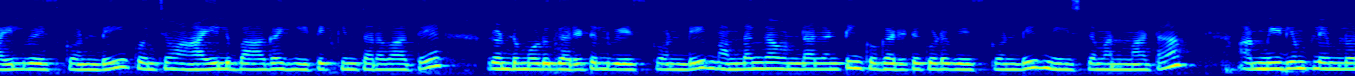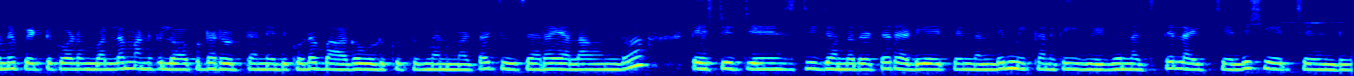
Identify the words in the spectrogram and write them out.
ఆయిల్ వేసుకోండి. కొంచెం ఆయిల్ బాగా హీట్ ఎక్కిన తర్వాతే రెండు మూడు గరిటెలు వేసుకోండి. మందంగా ఉండాలంటే ఇంకో గరిటె కూడా వేసుకోండి. మీ ఇష్టం అనమాట ఆ మీడియం ఫ్లేమ్లోనే పెట్టుకోవడం వల్ల మనకి లోపల రొట్టె అనేది కూడా బాగా ఉడుకుతుందనమాట చూసారా ఎలా ఉందో? టేస్టీ టేస్టీ జొన్న రొట్టె రెడీ అయిపోయిందండి. మీకు కనుక ఈ వీడియో నచ్చితే లైక్ చేయండి షేర్ చేయండి.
